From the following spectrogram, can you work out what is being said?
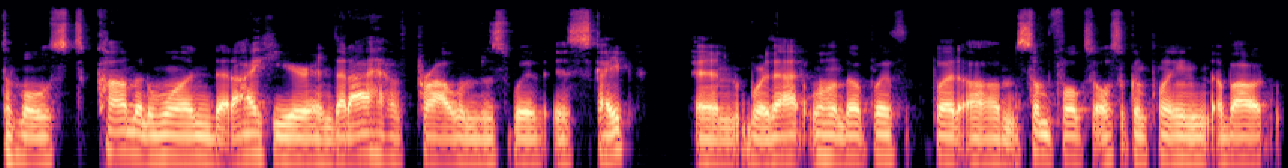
The most common one that I hear and that I have problems with is Skype and where that wound up with. But um, some folks also complain about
